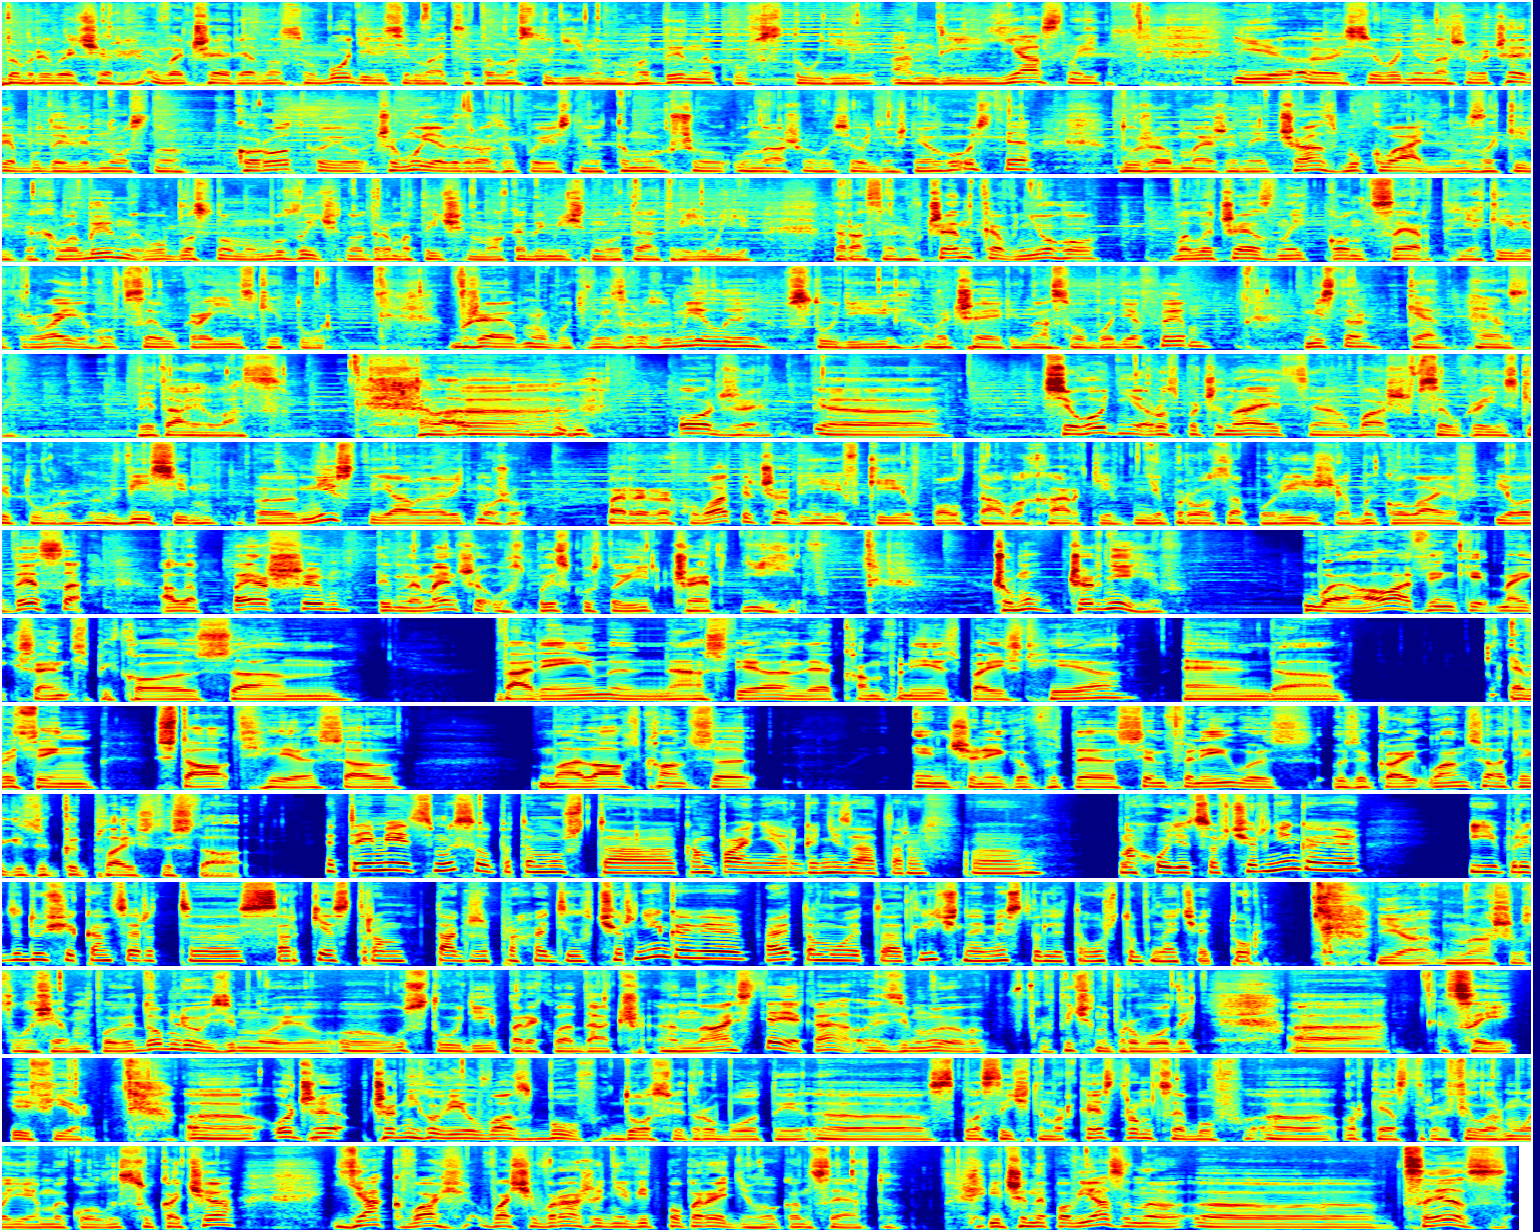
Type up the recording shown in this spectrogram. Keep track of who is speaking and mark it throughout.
Speaker 1: Добрий вечір. Вечеря на свободі, 18 на студійному годиннику в студії Андрій Ясний. І е, сьогодні наша вечеря буде відносно короткою. Чому я відразу поясню? Тому що у нашого сьогоднішнього гостя дуже обмежений час, буквально за кілька хвилин в обласному музично-драматичному академічному театрі імені Тараса Шевченка в нього величезний концерт, який відкриває його всеукраїнський тур. Вже, мабуть, ви зрозуміли в студії вечері на свободі ФМ містер Кен Хензлі. Вітаю вас. Е, Отже, е, сьогодні розпочинається ваш всеукраїнський тур. Вісім е, міст. Я навіть можу перерахувати: Чернігів, Київ, Полтава, Харків, Дніпро, Запоріжжя, Миколаїв і Одеса. Але першим, тим не менше, у списку стоїть Чернігів. Чому Чернігів?
Speaker 2: Well, I think it makes sense because um, Vadim and Nastia and their company is based here, and uh, everything starts here. So, my last concert in Chernihiv with the symphony was was a great one. So, I think it's a good place to start.
Speaker 3: Это имеет смысл, потому что компания организаторов э, находится в Чернигове, И предыдущий концерт э, с оркестром также проходил в Чернигове, поэтому это отличное место для того, чтобы начать тур.
Speaker 1: Я нашим слухачам повідомлю зі мною у студії перекладач Настя, яка зі мною фактично проводить е, цей ефір. Е, отже, в Чернігові у вас був досвід роботи е, з класичним оркестром. Це був оркестр філармонія Миколи Сукача. Як ваш, ваші враження від попереднього концерту? І чи не пов'язано це з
